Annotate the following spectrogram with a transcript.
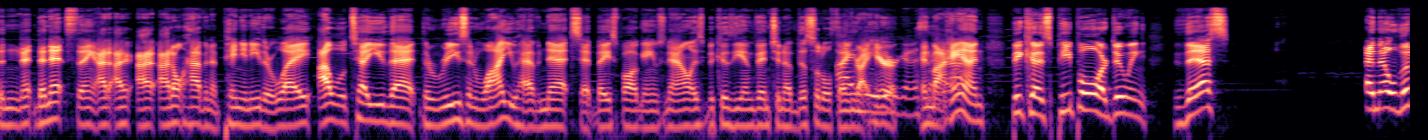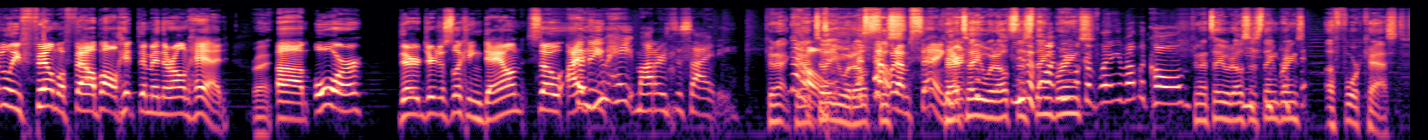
the the Nets thing, I, I I don't have an opinion either way. I will tell you that the reason why you have nets at baseball games now is because the invention of this little thing I right here in my that. hand. Because people are doing this, and they'll literally film a foul ball hit them in their own head, right? Um, or they're they're just looking down. So, so I think you hate modern society. Can I, can no, I tell you what else? That's this, not what I'm saying. Can There's, I tell you what else you this thing brings? People complaining about the cold. Can I tell you what else this thing brings? A forecast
